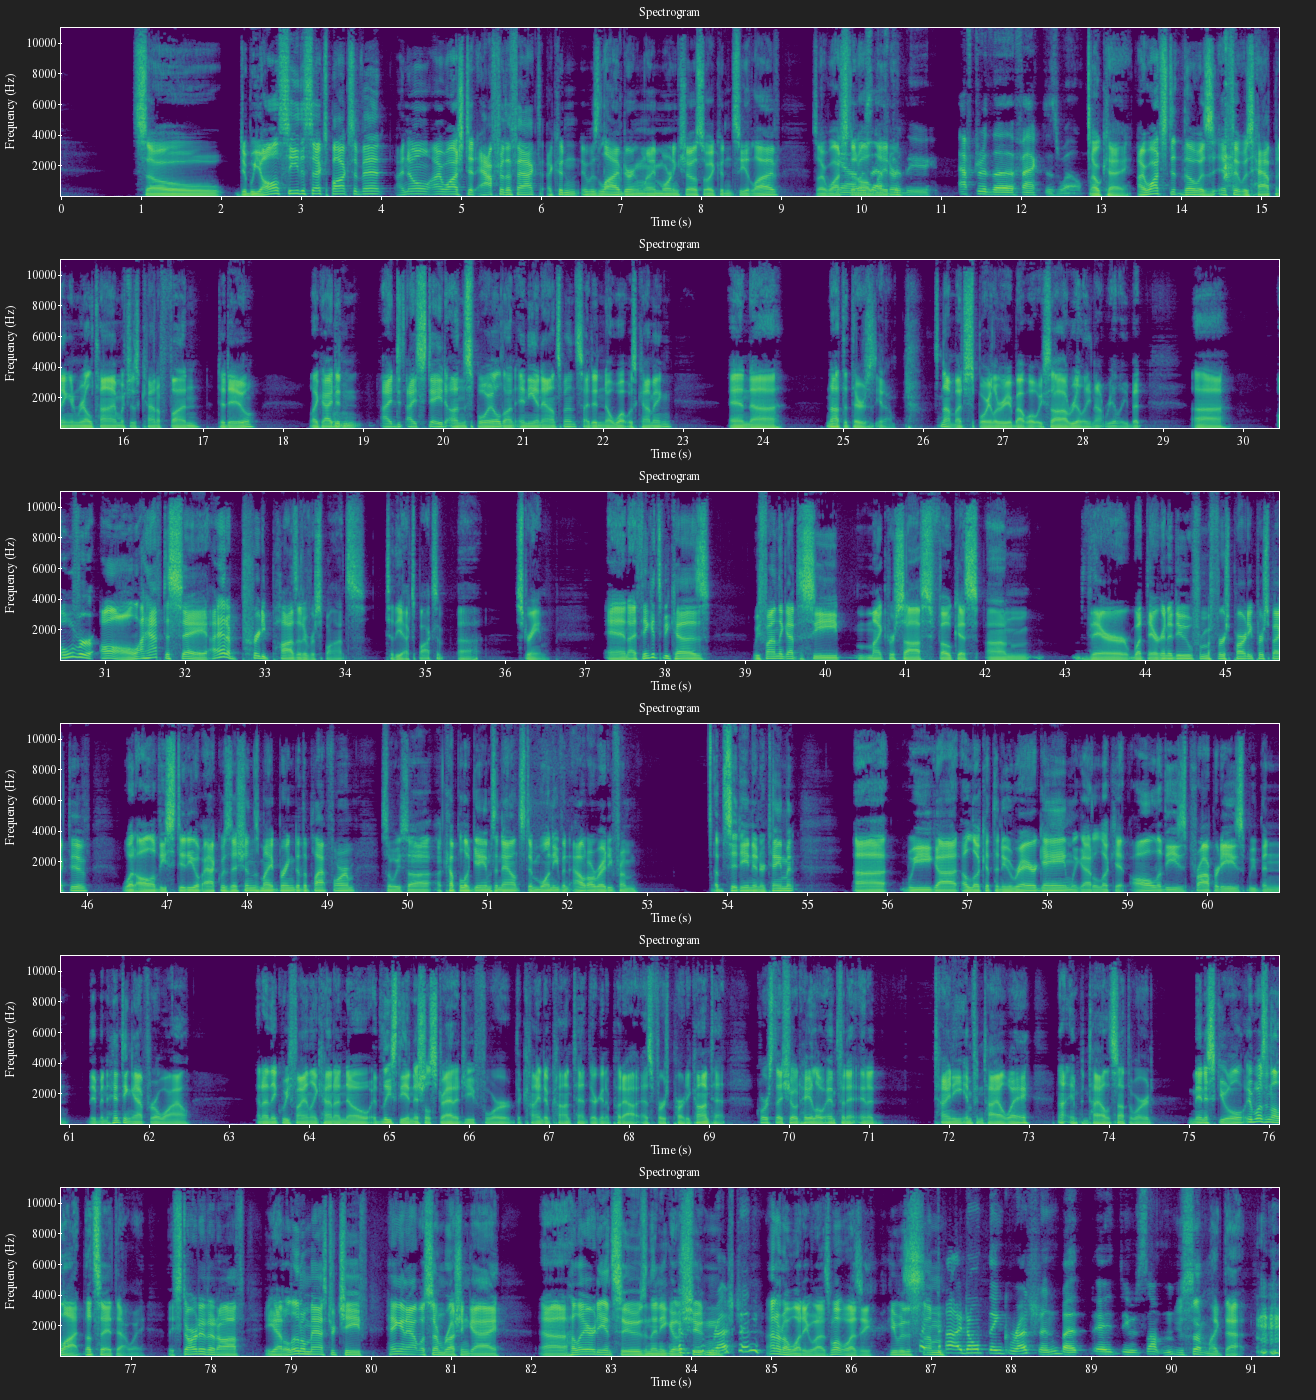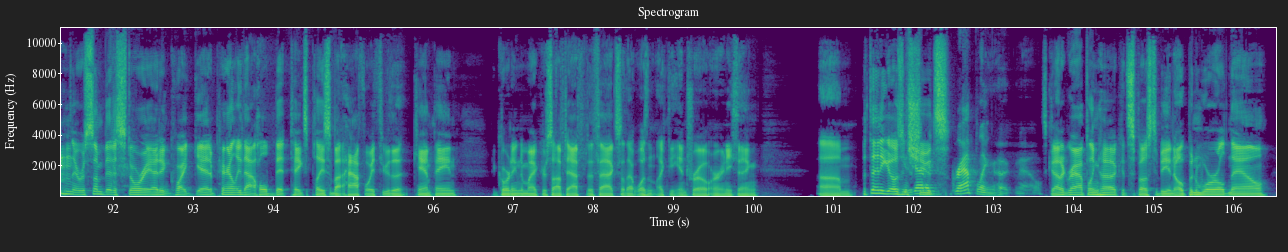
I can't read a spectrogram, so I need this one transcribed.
So, did we all see this Xbox event? I know I watched it after the fact. I couldn't. It was live during my morning show, so I couldn't see it live. So I watched Yeah, it all later. After the, after the fact as well. Okay. I watched it though as if it was happening in real time, which is kind of fun to do. Like I didn't I d- I stayed unspoiled on any announcements. I didn't know what was coming. And uh not that there's, you know, it's not much spoilery about what we saw really, not really, but uh overall, I have to say I had a pretty positive response to the Xbox uh stream. And I think it's because we finally got to see Microsoft's focus on their what they're going to do from a first party perspective, what all of these studio acquisitions might bring to the platform. So we saw a couple of games announced and one even out already from Obsidian Entertainment. Uh, we got a look at the new Rare game. We got a look at all of these properties we've been they've been hinting at for a while. And I think we finally kind of know at least the initial strategy for the kind of content they're going to put out as first party content. Of course, they showed Halo Infinite in a tiny infantile way. Not infantile, that's not the word. Minuscule. It wasn't a lot. Let's say it that way. They started it off. You got a little Master Chief hanging out with some Russian guy. Uh, hilarity ensues, and then he goes Was he shooting. Russian? I don't know what he was. What was he? He was some. I don't think Russian, but it, he was something. It was something like that. there was some bit of story I didn't quite get. Apparently, that whole bit takes place about halfway through the campaign, according to Microsoft after the fact. So that wasn't like the intro or anything. Um, but then he goes and He's got shoots. a grappling hook now. It's got a grappling hook. It's supposed to be an open world now.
